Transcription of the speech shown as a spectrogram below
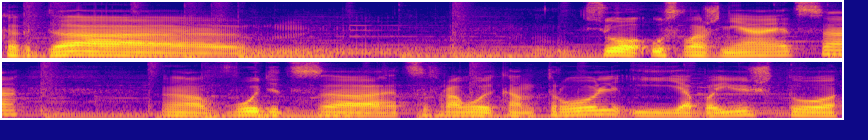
когда все усложняется, э, вводится цифровой контроль, и я боюсь, что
